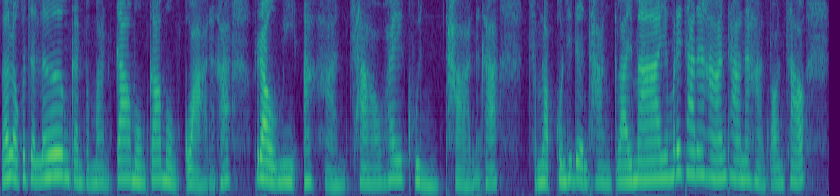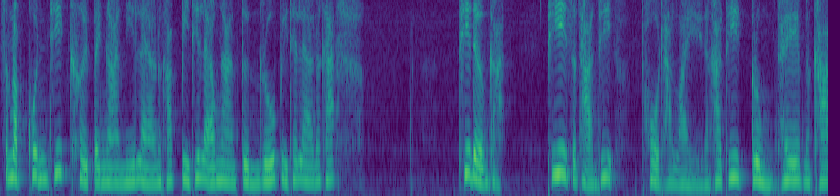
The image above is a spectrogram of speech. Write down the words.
แล้วเราก็จะเริ่มกันประมาณ9โมง9โมงกว่านะคะ เรามีอาหารเช้าให้คุณทานนะคะสำหรับคนที่เดินทางไกลมา ยังไม่ได้ทานอาหารทานอาหารตอนเช้าสำหรับคนที่เคยไปงานนี้แล้วนะคะ ปีที่แล้วงานตื่นรู้ปีที่แล้วนะคะ ที่เดิมค่ะ ที่สถานที่โพธาไลนะคะ ที่กรุงเทพนะคะ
